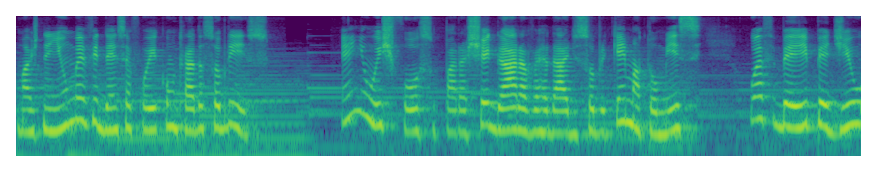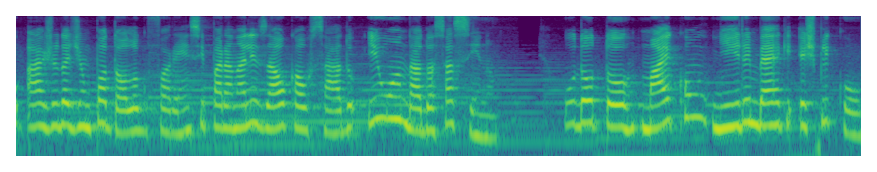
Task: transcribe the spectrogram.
mas nenhuma evidência foi encontrada sobre isso. Em um esforço para chegar à verdade sobre quem matou Missy, o FBI pediu a ajuda de um podólogo forense para analisar o calçado e o andar do assassino. O Dr. Michael Nierenberg explicou:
